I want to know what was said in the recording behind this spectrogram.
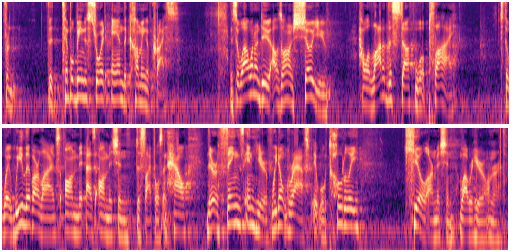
for the temple being destroyed and the coming of Christ. And so, what I want to do, I was want to show you how a lot of this stuff will apply to the way we live our lives on, as on mission disciples, and how there are things in here, if we don't grasp, it will totally kill our mission while we're here on earth.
